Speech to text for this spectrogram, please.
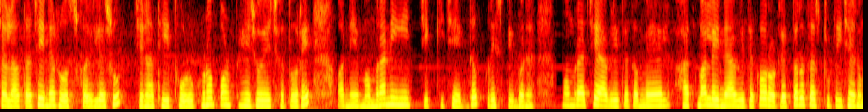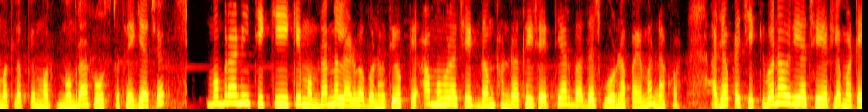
ચલાવતા જઈને રોસ્ટ કરી લેશું. જેનાથી થોડો ઘણો પણ ભેજ એ જતો રહે અને મમરાની ચીક્કી છે એકદમ ક્રિસ્પી બને. મમરા છે આવી રીતે તમે હાથમાં લઈને આવી રીતે કરો એટલે તરત જ તૂટી જાય એનો મતલબ કે મમરા રોસ્ટ થઈ ગયા છે. મમરાની ચીક્કી કે મમરાના લાડવા બનાવતી વખતે આ મમરા છે એકદમ ઠંડા થઈ જાય ત્યારબાદ જ ગોળના પાયામાં નાખવા. આજે આપણે ચીક્કી બનાવી રહ્યા છીએ એટલા માટે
